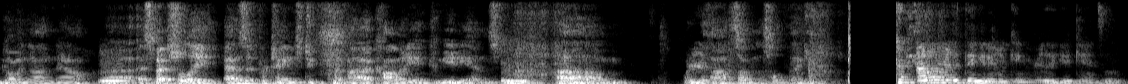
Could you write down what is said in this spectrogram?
going on now, uh, Mhm. especially as it pertains to uh, comedy and comedians. Mhm. Um, what are your thoughts on this whole thing? I don't really think anyone can really get canceled.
